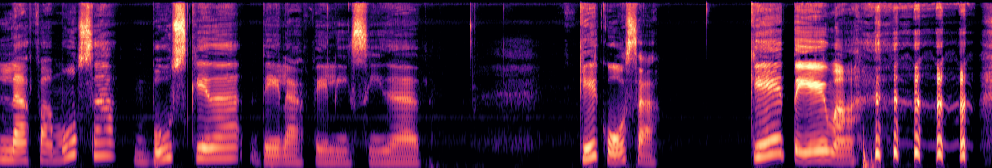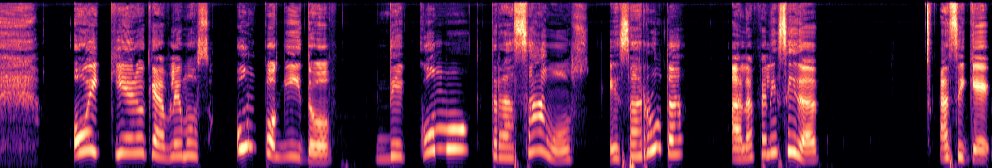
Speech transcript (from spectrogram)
la famosa búsqueda de la felicidad. ¿Qué cosa? ¿Qué tema? Hoy quiero que hablemos un poquito de cómo trazamos esa ruta a la felicidad. Así que,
